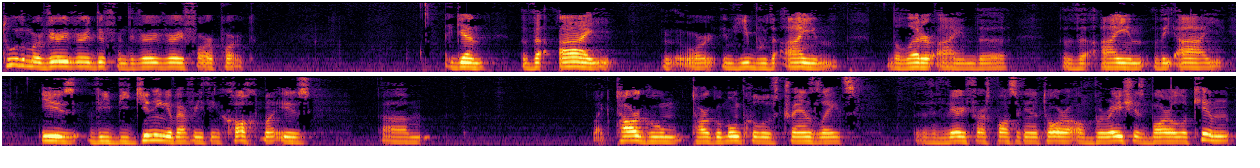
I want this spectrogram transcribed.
Two of them are very, very different. They're very, very far apart. Again, the I, or in Hebrew, the ayin, the letter ayin, the the ayin, the I is the beginning of everything. Chokhmah is um, like Targum, Targum Onkelos translates the very first pasuk in the Torah of Bereshis Bar Elokim.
